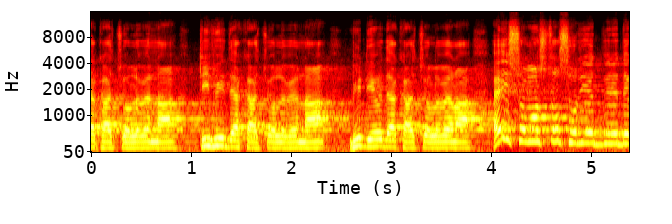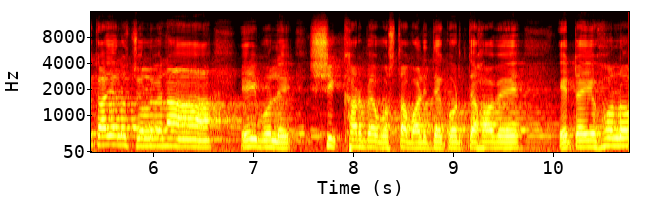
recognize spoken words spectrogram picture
দেখা চলবে না, টিভি দেখা চলবে না, ভিডিও দেখা চলবে না, এই সমস্ত শরীয়ত বিরোধী কাজ হলো চলবে না। এই বলে শিক্ষার ব্যবস্থা বাড়িতে করতে হবে। এটাই হলো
